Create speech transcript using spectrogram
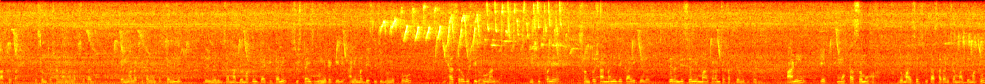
ताकद आहे ते संतोष अण्णांना लक्षात आली. त्यांना लक्षात आल्यानंतर त्यांनी देवेंद्रजींच्या माध्यमातून त्या ठिकाणी शिष्टाईची भूमिका केली आणि मध्यस्थीची भूमिका करून ह्या सर्व गोष्टी घडवून आणल्या. निश्चितपणे संतोष अण्णांनी जे कार्य केलं ते रणजितसिंह निंबाळकरांच्या पत्त्यावरती पडलं आणि एक मोठा समूह जो माळशिरस विकास आघाडीच्या माध्यमातून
